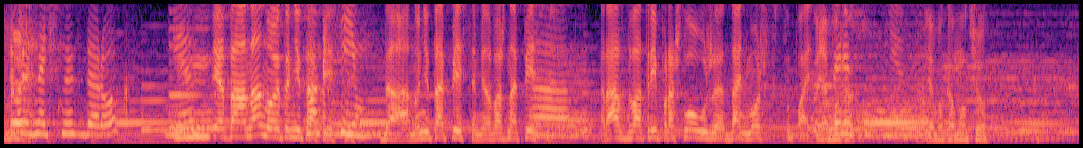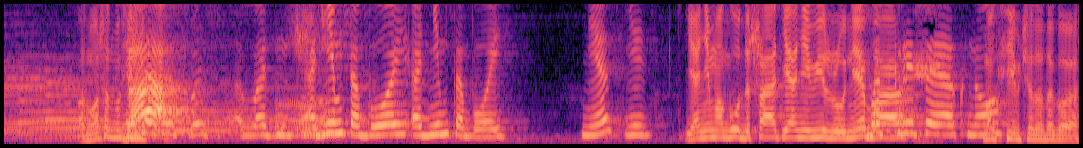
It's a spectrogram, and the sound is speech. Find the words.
Вдоль ночных дорог? Нет? Это она, но это не та Максим. песня. Да, но не та песня, мне важна песня. Раз, два, три прошло уже. Дань, можешь вступать. а я, пока, Перепут нет. я пока молчу. А можешь отпустить? Да. В Одним тобой, одним тобой. Нет? Е- Я не могу дышать, я не вижу В неба. открытое окно. Максим, что-то такое.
